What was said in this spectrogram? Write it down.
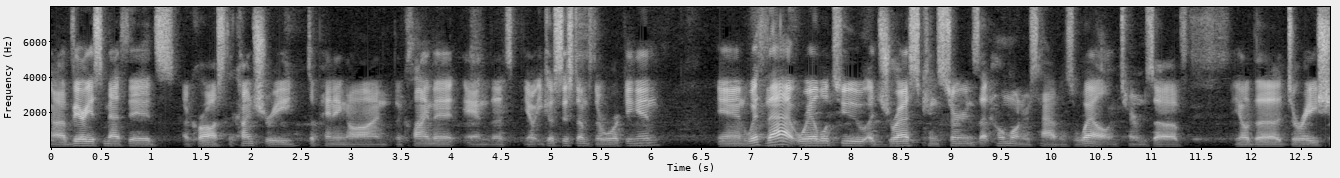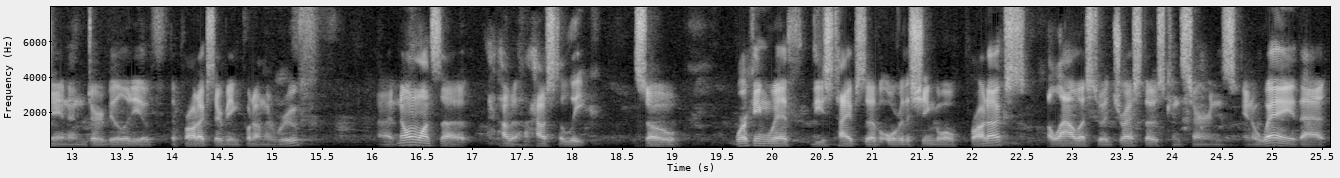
uh, various methods across the country depending on the climate and the you know, ecosystems they're working in. And with that, we're able to address concerns that homeowners have as well in terms of you know, the duration and durability of the products that are being put on the roof. Uh, no one wants a, a house to leak. So working with these types of over-the-shingle products allow us to address those concerns in a way that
